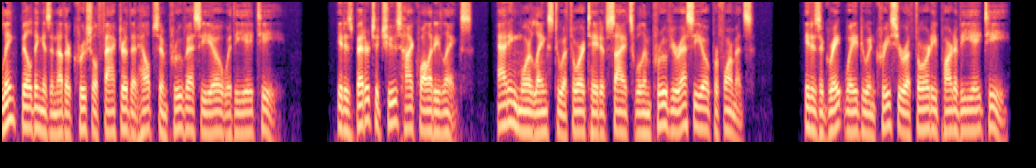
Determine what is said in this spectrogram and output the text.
Link building is another crucial factor that helps improve SEO with EAT. It is better to choose high quality links. Adding more links to authoritative sites will improve your SEO performance. It is a great way to increase your authority part of EAT.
